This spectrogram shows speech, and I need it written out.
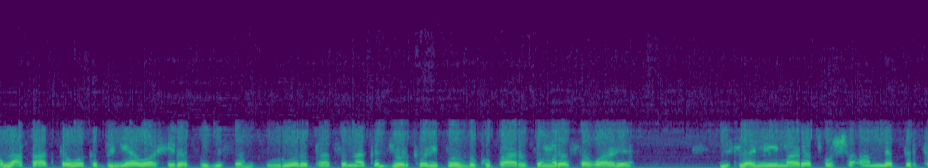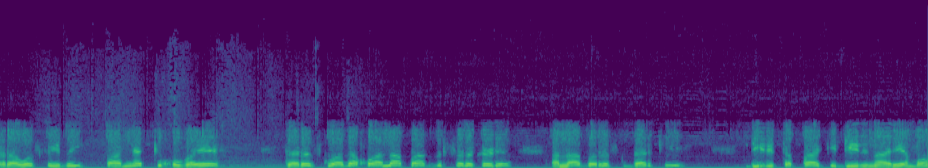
الله پاک ته وکړه دنیا او آخرت وجسم ورور ته څه نقل جوړ کړی ته د کوپار څمره سغواړي اسلامي امارت خو ش امنیت تر تراوسه دی په امنیت کې خو به د رزق واده خو الله پاک در سره کړي الله به رزق درکړي ډیر تپاکي ډیر ناري مو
